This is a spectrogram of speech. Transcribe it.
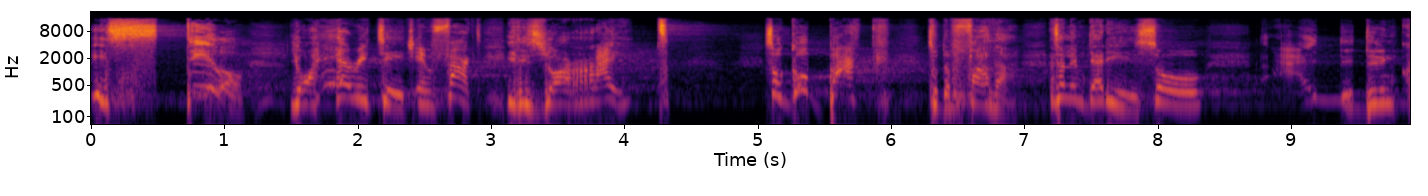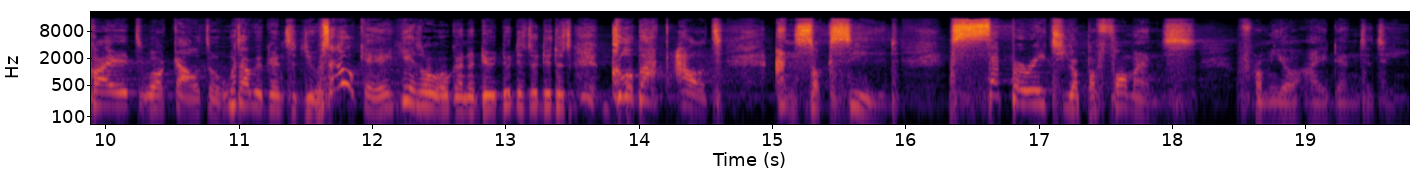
is still your heritage. In fact, it is your right. So go back to the father and tell him, Daddy, so it didn't quite work out. What are we going to do? Say, okay, here's what we're going to do. Do this, do this. Go back out and succeed. Separate your performance from your identity.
